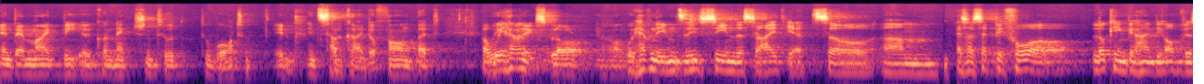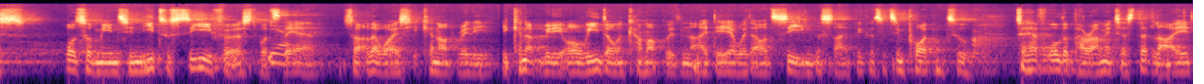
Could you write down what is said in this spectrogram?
and there might be a connection to, to water in, in some kind of form. But, But we have to haven't- explored. No. We haven't even seen the site yet. So, um, as I said before, looking behind the obvious also means you need to see first what's Yeah. there. So otherwise, you cannot really, you cannot really, or we don't come up with an idea without seeing the site because it's important to to have all the parameters, the light,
